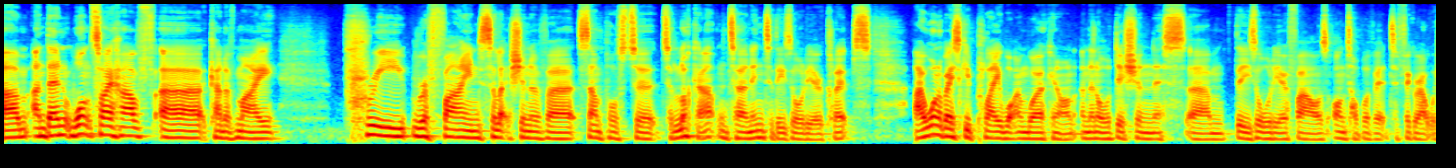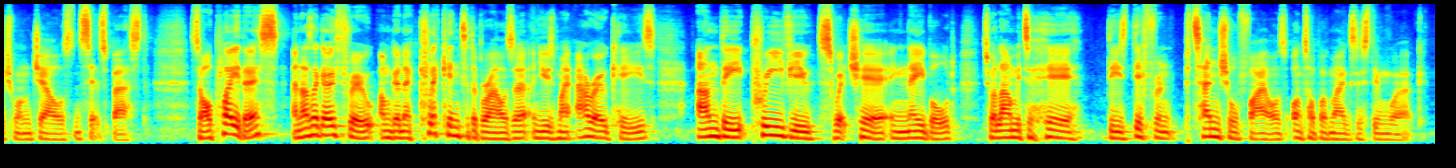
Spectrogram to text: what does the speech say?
Um, and then once I have uh, kind of my pre-refined selection of uh, samples to, to look at and turn into these audio clips, I want to basically play what I'm working on and then audition this, um, these audio files on top of it to figure out which one gels and sits best. So I'll play this, and as I go through, I'm going to click into the browser and use my arrow keys and the preview switch here enabled to allow me to hear these different potential files on top of my existing work.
